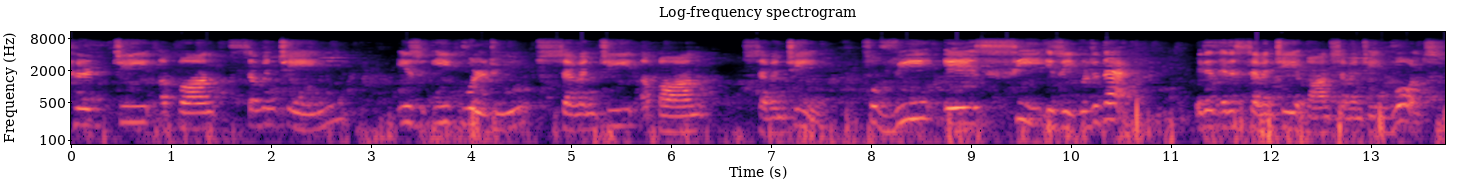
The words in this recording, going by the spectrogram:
30 upon 17 is equal to 70 upon 17 so VAC is equal to that. It is it is 70 upon 17 volts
